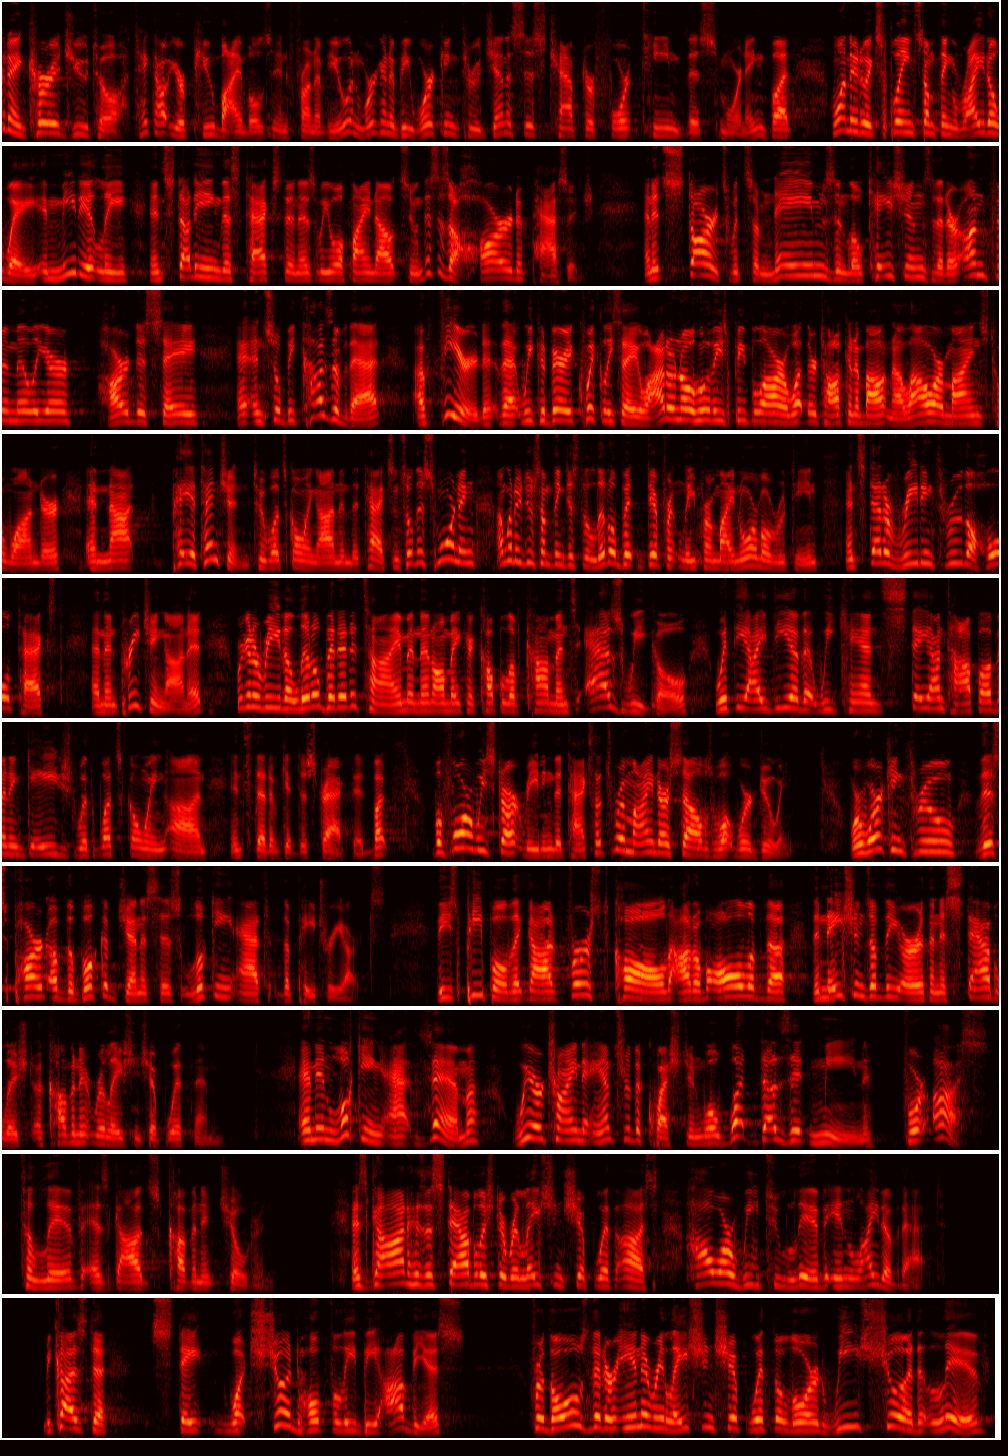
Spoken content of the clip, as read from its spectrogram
I'm going to encourage you to take out your Pew Bibles in front of you, and we're going to be working through Genesis chapter 14 this morning. But I wanted to explain something right away, immediately in studying this text, and as we will find out soon, this is a hard passage. And it starts with some names and locations that are unfamiliar, hard to say. And so, because of that, I feared that we could very quickly say, Well, I don't know who these people are or what they're talking about, and allow our minds to wander and not pay attention to what's going on in the text. And so this morning, I'm going to do something just a little bit differently from my normal routine. Instead of reading through the whole text and then preaching on it, we're going to read a little bit at a time, and then I'll make a couple of comments as we go with the idea that we can stay on top of and engaged with what's going on instead of get distracted. But before we start reading the text, let's remind ourselves what we're doing. We're working through this part of the book of Genesis looking at the patriarchs. These people that God first called out of all of the, the nations of the earth and established a covenant relationship with them. And in looking at them, we are trying to answer the question well, what does it mean for us to live as God's covenant children? As God has established a relationship with us, how are we to live in light of that? Because to state what should hopefully be obvious, for those that are in a relationship with the Lord, we should live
